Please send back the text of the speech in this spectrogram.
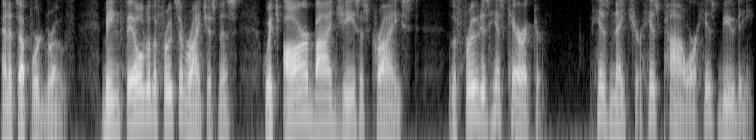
and it's upward growth, being filled with the fruits of righteousness, which are by Jesus Christ. The fruit is His character, His nature, His power, His beauty.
